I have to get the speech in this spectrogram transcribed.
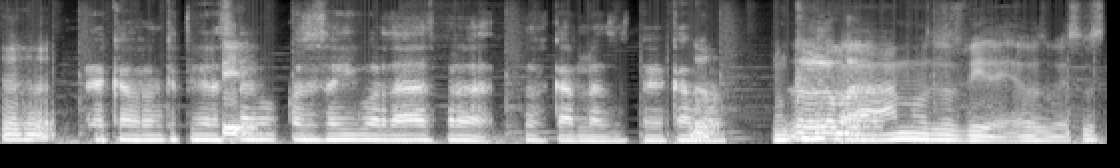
Ajá. Estaría cabrón que tuvieras Sí. algo, cosas ahí guardadas para sacarlas. Estaría cabrón. Nunca No, lo grabábamos los videos, güey. Eso es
